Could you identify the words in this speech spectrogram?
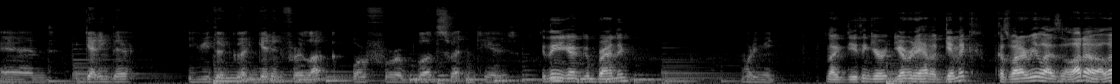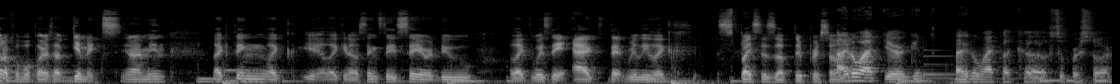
And getting there, you either get in for luck or for blood, sweat, and tears. you think you got good branding? What do you mean? Like, do you think you're do you already have a gimmick? Because what I realized, a lot of a lot of football players have gimmicks. You know what I mean? Like thing, like yeah, like you know things they say or do, or like the ways they act that really like spices up their persona. I don't act arrogant. I don't act like a superstar.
